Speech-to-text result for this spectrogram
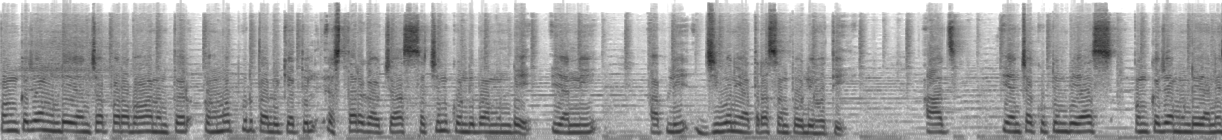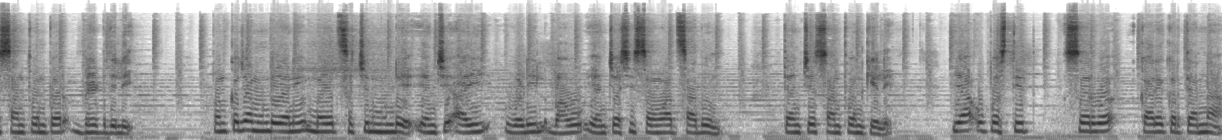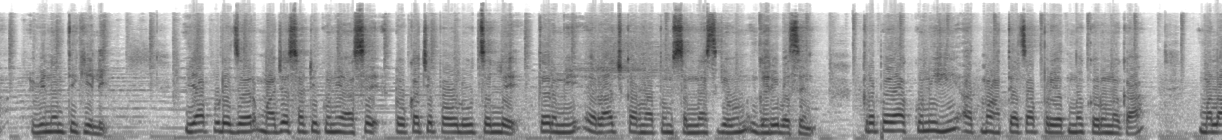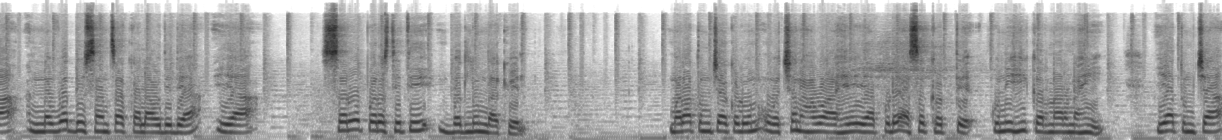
पंकजा मुंडे यांच्या पराभवानंतर अहमदपूर तालुक्यातील एस्तार गावच्या सचिन कोंडिबा मुंडे यांनी आपली जीवनयात्रा संपवली होती. आज यांच्या कुटुंबियास पंकजा मुंडे यांनी सांत्वनपर भेट दिली. पंकजा मुंडे यांनी मयत सचिन मुंडे यांची आई वडील भाऊ यांच्याशी संवाद साधून त्यांचे सांत्वन केले. या उपस्थित सर्व कार्यकर्त्यांना विनंती केली. यापुढे जर माझ्यासाठी कुणी असे टोकाचे पाऊल उचलले तर मी राजकारणातून संन्यास घेऊन घरी बसेन. कृपया कुणीही आत्महत्याचा प्रयत्न करू नका. मला नव्वद दिवसांचा कालावधी द्या या सर्व परिस्थिती बदलून दाखवेल मला तुमच्याकडून वचन हवं आहे यापुढे असं कृत्य कुणीही करणार नाही. या तुमच्या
